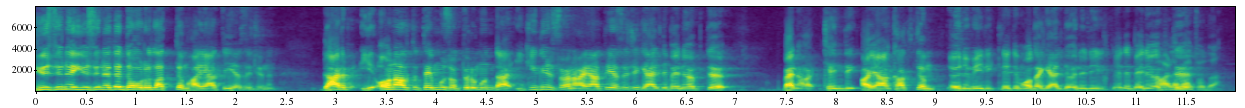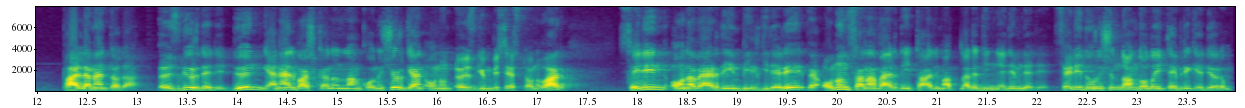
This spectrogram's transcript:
yüzüne yüzüne de doğrulattım Hayati Yazıcı'nın. Darbe, 16 Temmuz oturumunda iki gün sonra Hayati Yazıcı geldi beni öptü. Ben kendi ayağa kalktım, önümü ilikledim. O da geldi önünü ilikledi, beni öptü. Parlamentoda. Parlamentoda. Özgür dedi. Dün genel başkanınla konuşurken onun özgün bir ses tonu var. Senin ona verdiğin bilgileri ve onun sana verdiği talimatları dinledim dedi. Seni duruşundan dolayı tebrik ediyorum.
